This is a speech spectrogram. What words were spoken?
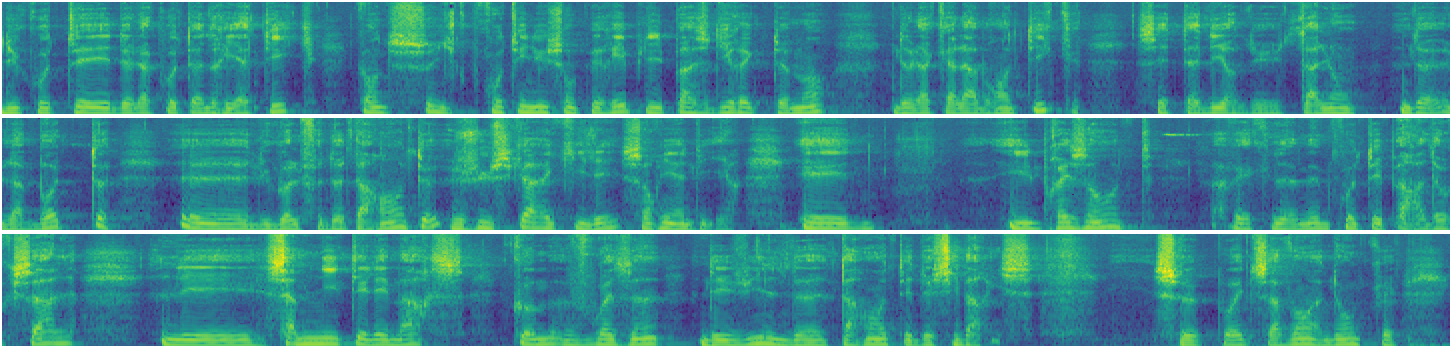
du côté de la côte adriatique. Quand il continue son périple, il passe directement de la Calabre antique, c'est-à-dire du talon de la botte, euh, du golfe de Tarente jusqu'à Aquilée sans rien dire. Et il présente, avec le même côté paradoxal, les Samnites et les Mars comme voisins des villes de Tarente et de Sybaris. Ce poète savant a donc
